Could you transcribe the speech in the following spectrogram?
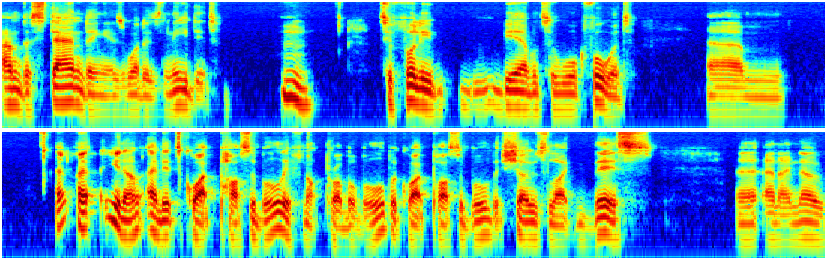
understanding is what is needed mm. to fully be able to walk forward. Um, and I, you know, and it's quite possible, if not probable, but quite possible that shows like this, uh, and I know,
